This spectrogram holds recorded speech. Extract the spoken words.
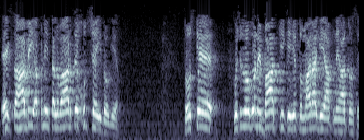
ایک صحابی اپنی تلوار سے خود شہید ہو گیا۔ تو اس کے کچھ لوگوں نے بات کی کہ یہ تو مارا گیا اپنے ہاتھوں سے۔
